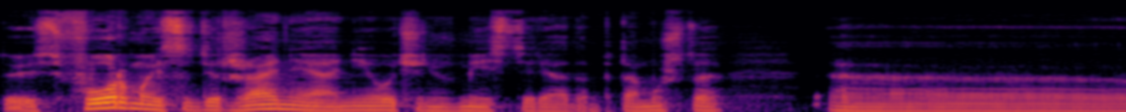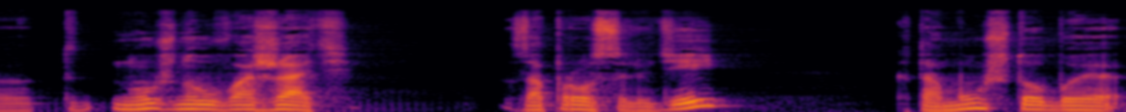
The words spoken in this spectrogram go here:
То есть форма и содержание, они очень вместе рядом, потому что Э, нужно уважать запросы людей тому, чтобы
